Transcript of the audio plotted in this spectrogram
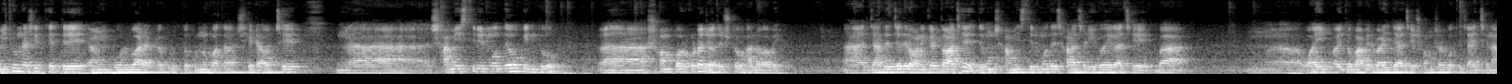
মিথুন রাশির ক্ষেত্রে আমি বলব আর একটা গুরুত্বপূর্ণ কথা, সেটা হচ্ছে স্বামী স্ত্রীর মধ্যেও কিন্তু সম্পর্কটা যথেষ্ট ভালো হবে। যাদের যাদের অনেকের তো আছে, দেখুন স্বামী স্ত্রীর মধ্যে ছাড়াছাড়ি হয়ে গেছে বা ওয়াইফ হয়তো বাপের বাড়িতে আছে, সংসার করতে চাইছে না।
